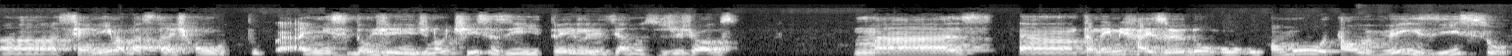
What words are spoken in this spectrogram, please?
uh, se anima bastante com a imensidão de, de notícias e trailers e anúncios de jogos mas uh, também me faz ver do, o, como talvez isso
